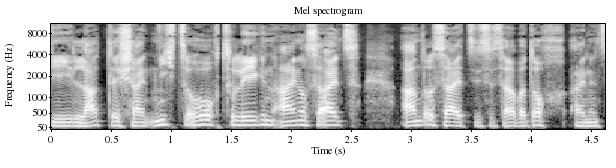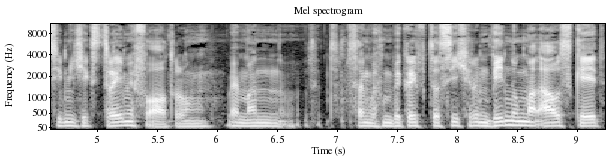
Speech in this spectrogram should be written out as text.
Die Latte scheint nicht so hoch zu liegen einerseits. Andererseits ist es aber doch eine ziemlich extreme Forderung, wenn man, sagen wir vom Begriff der sicheren Bindung mal ausgeht.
